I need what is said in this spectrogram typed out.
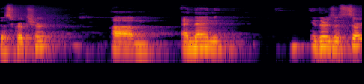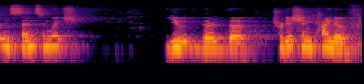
the scripture. Um, and then there's a certain sense in which you the, the tradition kind of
